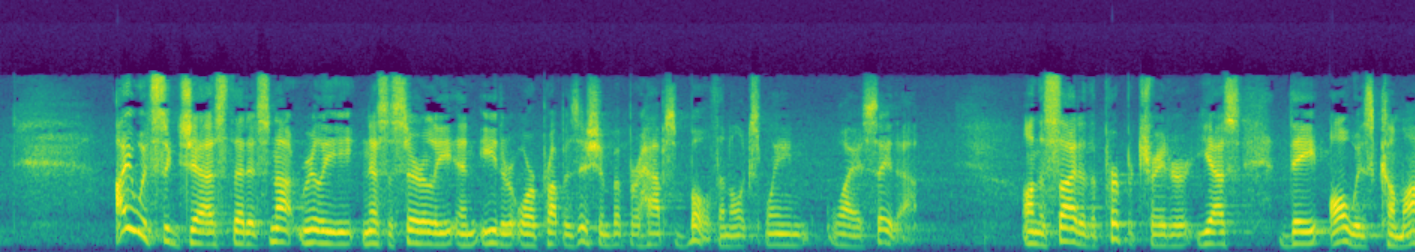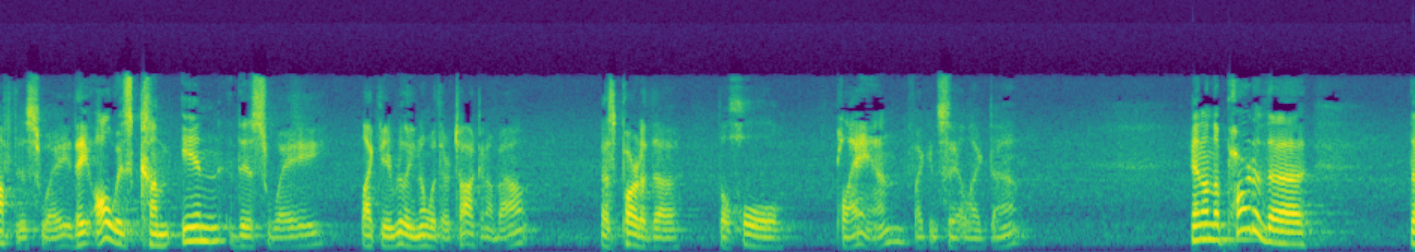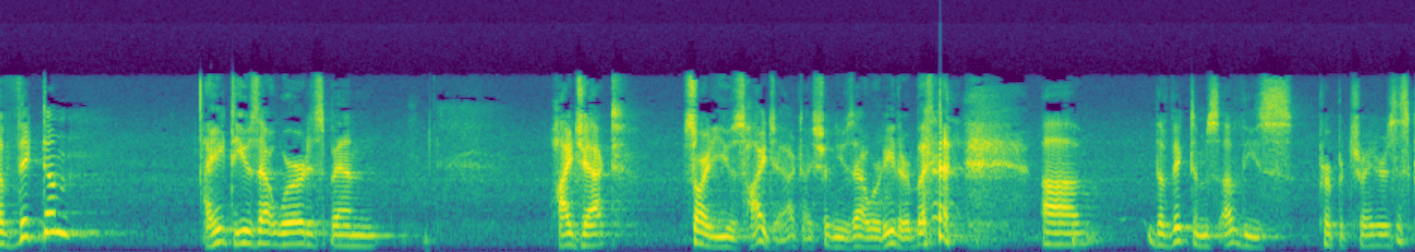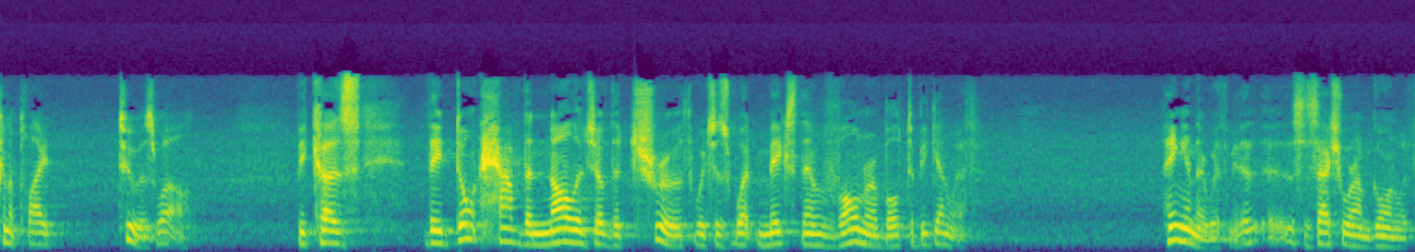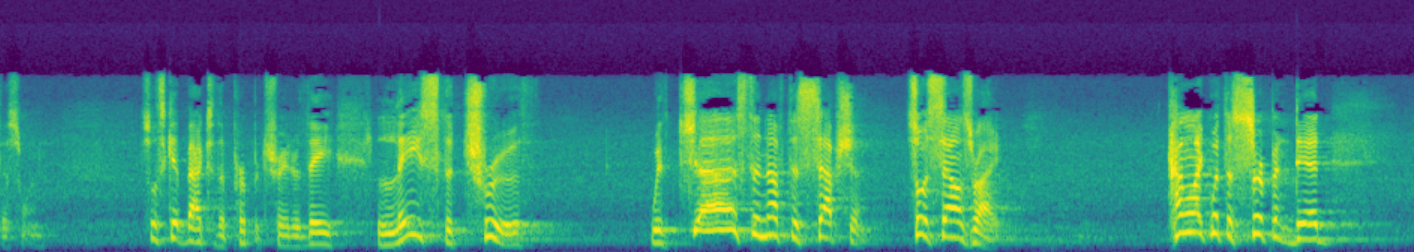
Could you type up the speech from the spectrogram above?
I would suggest that it's not really necessarily an either or proposition, but perhaps both, and I'll explain why I say that. On the side of the perpetrator, yes, they always come off this way, they always come in this way like they really know what they're talking about. That's part of the, the whole plan, if I can say it like that. And on the part of the, the victim, I hate to use that word, it's been hijacked. Sorry to use hijacked, I shouldn't use that word either, but uh, the victims of these perpetrators, this can apply to as well. Because they don't have the knowledge of the truth, which is what makes them vulnerable to begin with. Hang in there with me. This is actually where I'm going with this one. So let's get back to the perpetrator. They lace the truth with just enough deception so it sounds right. Kind of like what the serpent did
